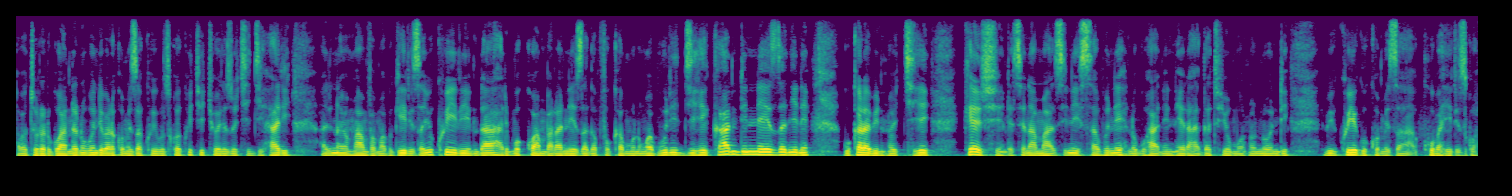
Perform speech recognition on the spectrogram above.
abaturarwanda n'ubundi barakomeza kwibutswa ko iki cyorezo kigihari. Ari na yo mpamvu amabwiriza yo kwirinda harimo kwambara neza agapfukamunwa buri gihe kandi neza nyine gukaraba intoki kenshi ndetse n'amazi n'isabune no guhana intera hagati y'umuntu n'undi. Bikwiye gukomeza kubahirizwa.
